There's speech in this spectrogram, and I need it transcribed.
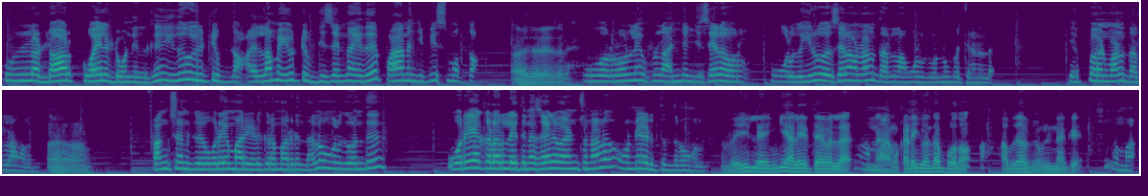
ஃபுல்லாக டார்க் வயலட் ஒன்று இருக்குது இதுவும் யூடியூப் தான். எல்லாமே யூடியூப் டிசைன் தான் இது. பதினஞ்சு பீஸ் மொத்தம். சரி சரி. ஒவ்வொரு ரோல்லையும் ஃபுல்லாக அஞ்சு அஞ்சு சேலை வரும். உங்களுக்கு இருபது சேலை வேணாலும் தரலாம். உங்களுக்கு ஒன்றும் பிரச்சனை இல்லை. எப்போ வேணுமாலும் தரலாம் உங்களுக்கு. ஃபங்க்ஷனுக்கு ஒரே மாதிரி எடுக்கிற மாதிரி இருந்தாலும் உங்களுக்கு வந்து ஒரே கலரில் இத்தனை சேலை வேணும்னு சொன்னாலும் ஒன்றே எடுத்து தந்துடும் உங்களுக்கு. வெயில்ல எங்கேயும் அலைய தேவையில்ல. நம்ம கடைக்கு வந்தா போதும். அபுதாபி மொழினாக்கு ஆமாம்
